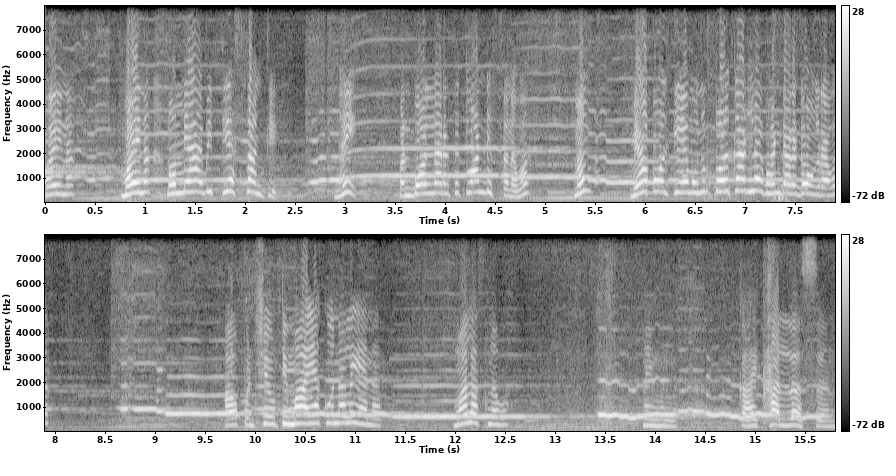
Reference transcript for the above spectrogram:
वय ना वय ना. मग मी आम्ही तेच सांगते. नाही पण बोलणाऱ्याचं तोंड दिसतं ना मग. मग मी बोलतेय म्हणून पळ काढलाय भंडारा डोंगरावर. अहो पण शेवटी माया कोणाला येणार? मलाच नव नाही म्हणलं काय खाल्लं असन?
